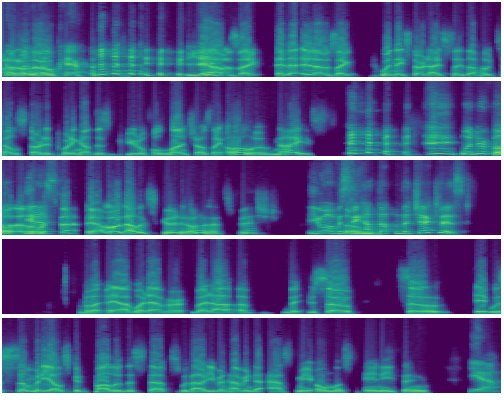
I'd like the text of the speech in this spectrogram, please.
I don't know, know. Don't care. yeah, I was like, and, and I was like, when they started, I say the hotel started putting out this beautiful lunch. I was like, oh, nice. Wonderful. Oh, yes. that? Yeah, oh, that looks good. Oh, that's fish. You obviously had Um, that in the checklist. But yeah, whatever. But uh, uh, but so so it was somebody else could follow the steps without even having to ask me almost anything. Yeah.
